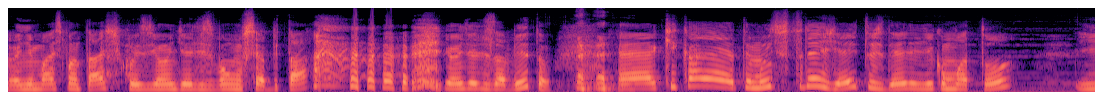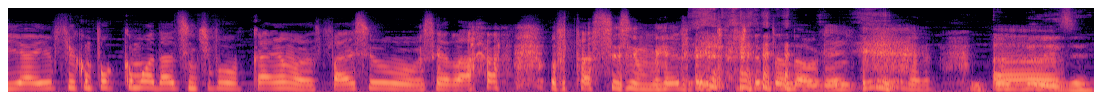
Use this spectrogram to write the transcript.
Animais Fantásticos e onde eles vão se habitar. e onde eles habitam. É que, cara, tem muitos trejeitos dele ali como ator. E aí eu fico um pouco incomodado, assim, tipo, caramba, parece o, sei lá, o Tarcísio Meira interpretando alguém. Então, Ah, beleza.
